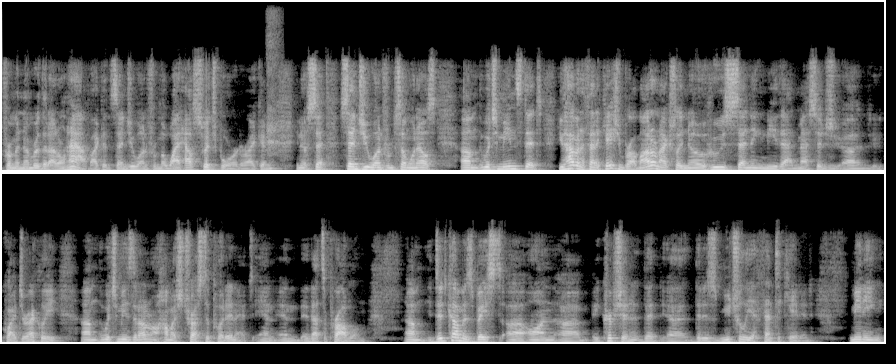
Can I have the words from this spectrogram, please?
from a number that I don't have. I can send you one from the White House switchboard, or I can, you know, se- send you one from someone else, um, which means that you have an authentication problem. I don't actually know who's sending me that message uh, quite directly, um, which means that I don't know how much trust to put in it, and and, and that's a problem. Um, DIDComm is based uh, on uh, encryption that uh, that is mutually authenticated, meaning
